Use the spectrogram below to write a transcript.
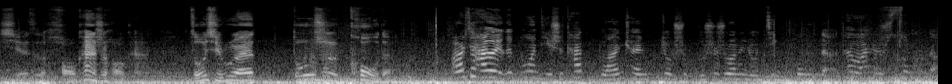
鞋子，好看是好看，走起路来都是扣的。而且还有一个问题是，它完全就是不是说那种紧绷的，它完全是松的，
